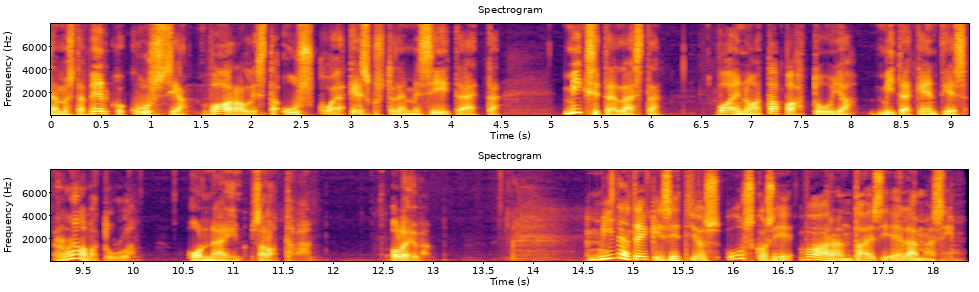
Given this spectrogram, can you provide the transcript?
tämmöistä verkkokurssia vaarallista uskoa ja keskustelemme siitä, että miksi tällaista vainoa tapahtuu ja mitä kenties raamatulla on näihin sanottavaa. Ole hyvä. Mitä tekisit, jos uskosi vaarantaisi elämäsi?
